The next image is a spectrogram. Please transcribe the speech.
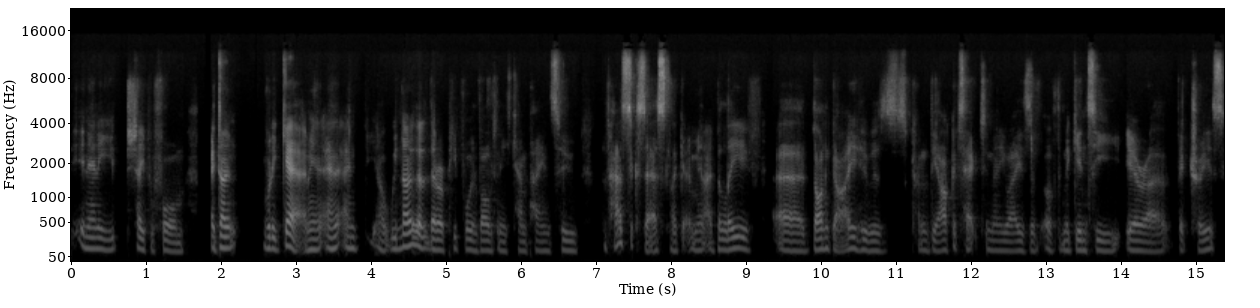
in any shape or form, I don't really get. I mean, and, and you know, we know that there are people involved in these campaigns who have had success. Like, I mean, I believe uh, Don Guy, who was kind of the architect in many ways of, of the McGuinty era victories,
